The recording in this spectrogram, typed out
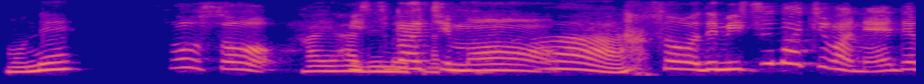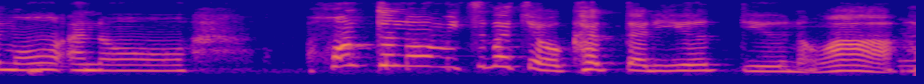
もね、そうそう。ミツバチも。そう。で、ミツバチはね、でも、あの、本当のミツバチを飼った理由っていうのは、う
